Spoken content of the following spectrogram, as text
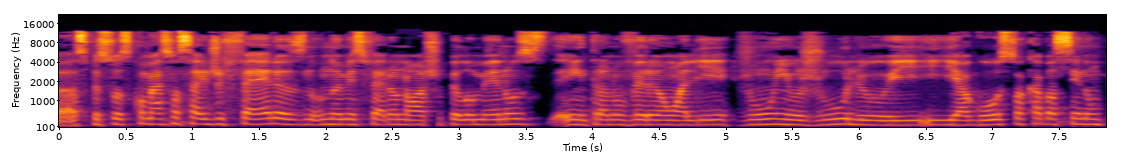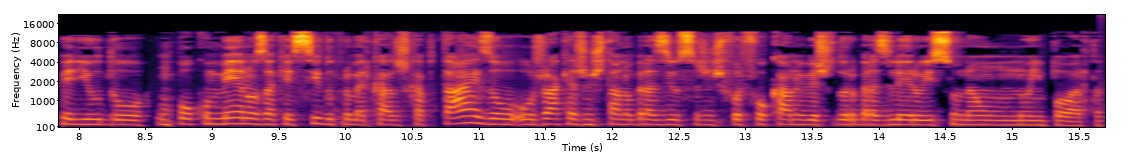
As pessoas começam a sair de férias no hemisfério norte, pelo menos entra no verão ali, junho, julho e, e agosto, acaba sendo um período um pouco menos aquecido para o mercado de capitais, ou, ou já que a gente está no Brasil, se a gente for focar no investidor brasileiro, isso não, não importa?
